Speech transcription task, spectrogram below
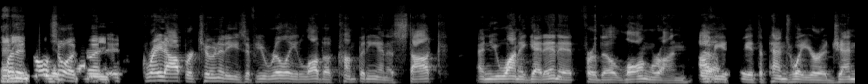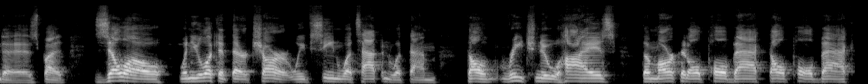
But it's also a good, it's great opportunities if you really love a company and a stock and you want to get in it for the long run. Yeah. Obviously, it depends what your agenda is. But Zillow, when you look at their chart, we've seen what's happened with them. They'll reach new highs, the market will pull back, they'll pull back,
